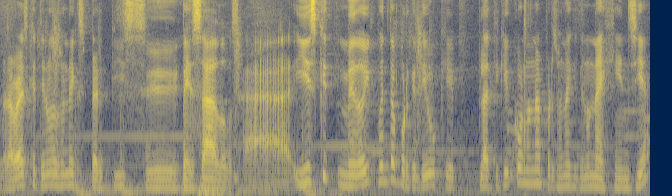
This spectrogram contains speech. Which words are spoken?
la verdad es que tenemos un expertise Sí. pesado, o sea, y es que me doy cuenta porque te digo que platiqué con una persona que tiene una agencia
